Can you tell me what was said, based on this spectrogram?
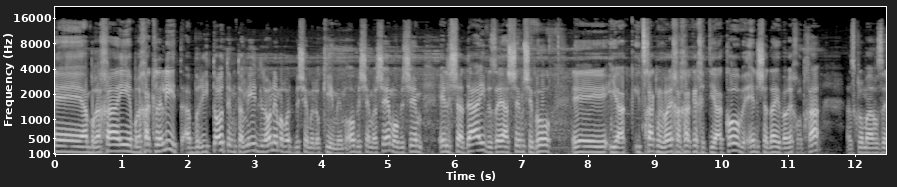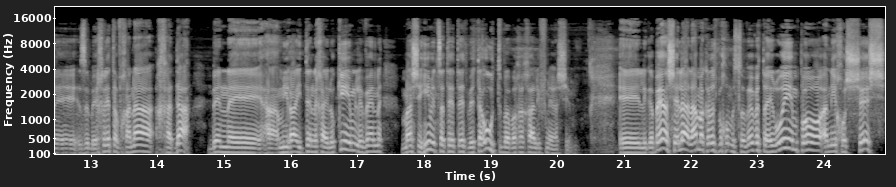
אה, הברכה היא ברכה כללית. הבריתות הן תמיד לא נאמרות בשם אלוקים, הן או בשם השם או בשם אל שדי, וזה השם שבו אה, יצחק מברך אחר כך את יעקב, ואל שדי יברך אותך. אז כלומר, זה, זה בהחלט הבחנה חדה בין uh, האמירה ייתן לך אלוקים לבין מה שהיא מצטטת בטעות בברכך לפני השם. Uh, לגבי השאלה למה הקדוש ברוך הוא מסובב את האירועים, פה אני חושש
